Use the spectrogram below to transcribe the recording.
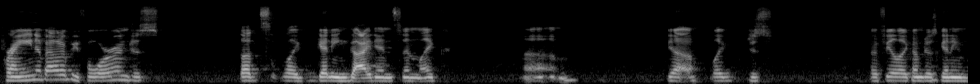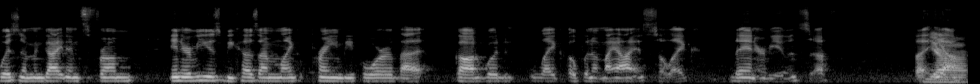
praying about it before and just that's like getting guidance and like um yeah like just i feel like i'm just getting wisdom and guidance from interviews because i'm like praying before that god would like open up my eyes to like the interview and stuff. But yeah, yeah.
